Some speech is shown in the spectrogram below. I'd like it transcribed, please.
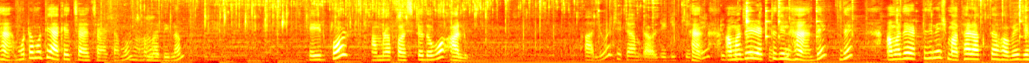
হ্যাঁ মোটামুটি একের চার চা চামচ আমরা দিলাম। এরপর আমরা ফার্স্টে দেবো আলু। আলু যেটা আমরা অলরেডি হ্যাঁ আমাদের একটা। জিনিস হ্যাঁ দে দে। আমাদের একটা জিনিস মাথায় রাখতে হবে যে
